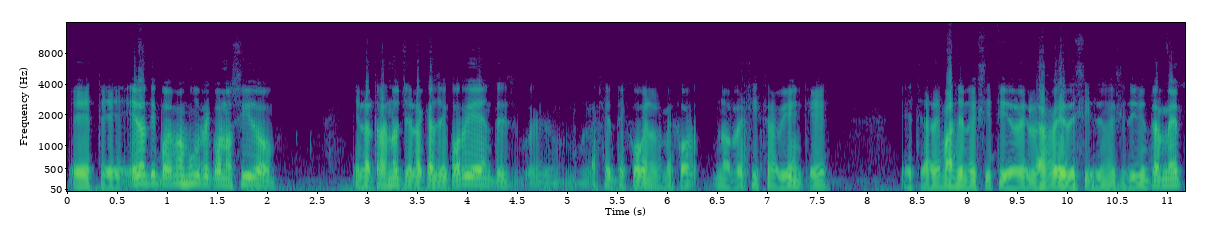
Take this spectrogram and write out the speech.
este, era un tipo además muy reconocido en la trasnoche de la calle Corrientes, eh, la gente joven a lo mejor no registra bien que, este, además de no existir las redes y de no existir internet,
